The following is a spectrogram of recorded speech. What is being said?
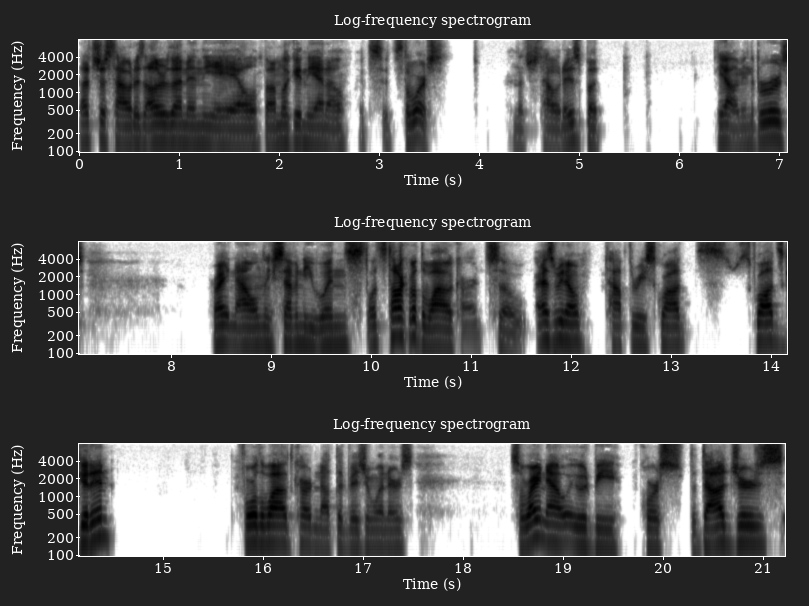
that's just how it is, other than in the AL. But I'm looking in the NL. It's it's the worst. And that's just how it is. But yeah, I mean the Brewers right now only 70 wins. Let's talk about the wild card. So as we know, top three squads squads get in for the wild card, not the division winners. So right now it would be, of course, the Dodgers,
